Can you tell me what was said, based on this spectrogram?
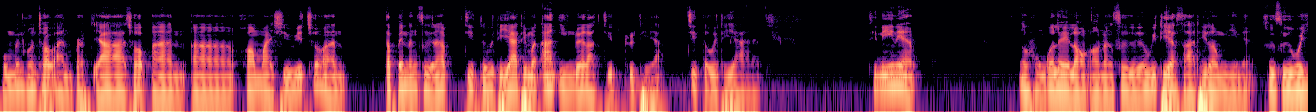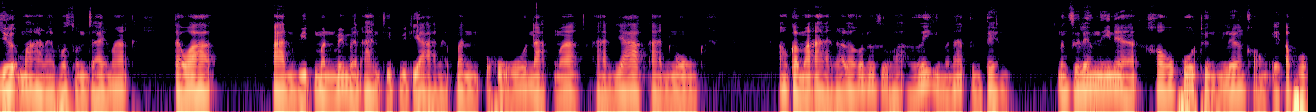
ผมเป็นคนชอบอ่านปรัชญาชอบอ่านความหมายชีวิตชอบอ่าน แต่เป็นหนังสือนะครับ จิตวิทยาที่มันอ้างอิงด้วยหลักจิตวิทยาจิตวิทยานะครับทีนี้เนี่ย ผมก็เลยลองเอาหนังสือวิทยาศาสตร์ที่เรามีเนี่ยคือซื้อไว้เยอะมากนะเพราะสนใจมาก แต่ว่าอ่านวิทย์มันไม่เหมือนอ่านจิตวิทยานะมันโอ้โหหนักมาก อ่านยากอ่านงง เอากลับมาอ่านแล้วเราก็รู้สึกว่าเฮ้ยมันน่าตื่นเต้น หนังสือเล่มนี้เนี่ยเขาพูดถึงเรื่องของเอกภพ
